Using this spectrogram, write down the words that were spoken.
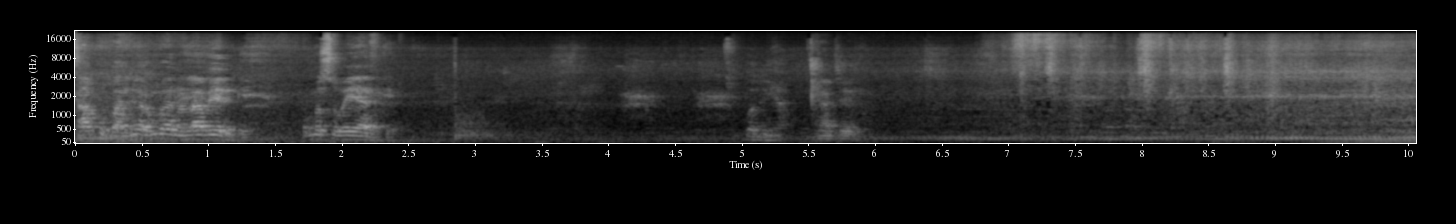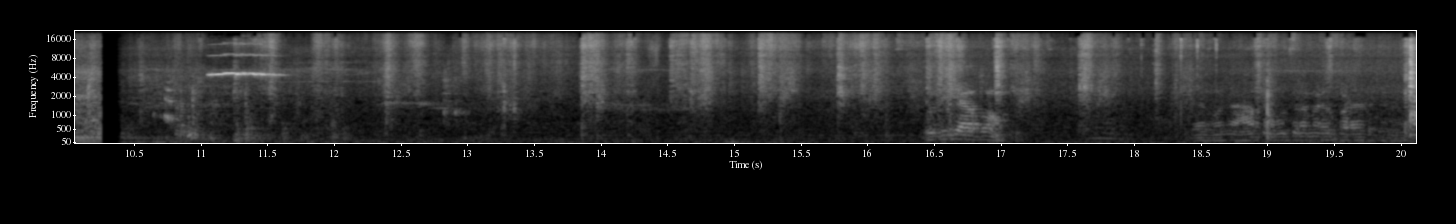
சாப்பிட்டு பாருங்க. ரொம்ப நல்லாவே இருக்குது ரொம்ப சுவையாக இருக்குது போதுங்க ஆ சரி. புதுசு ஆப்பம். கொஞ்சம் ஆப்பம் ஊற்றுற மாதிரி படம் எடுத்துருங்க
